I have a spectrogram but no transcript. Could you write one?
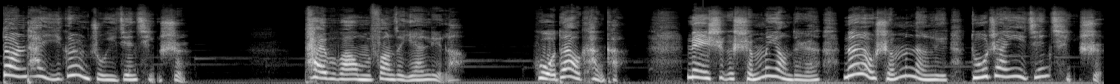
倒让他一个人住一间寝室，太不把我们放在眼里了。我倒要看看，那是个什么样的人，能有什么能力独占一间寝室？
